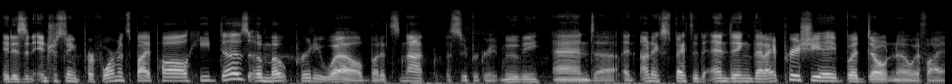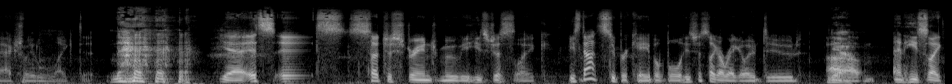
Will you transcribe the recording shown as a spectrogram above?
it is an interesting performance by Paul. He does emote pretty well, but it's not a super great movie. And uh, an unexpected ending that I appreciate, but don't know if I actually liked it. Yeah, it's it's such a strange movie. He's just like he's not super capable. He's just like a regular dude. Yeah. Um, and he's like,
